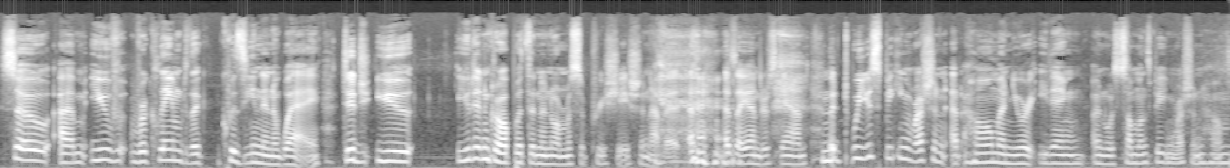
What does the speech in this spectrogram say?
So um, you've reclaimed the cuisine in a way. Did you you didn't grow up with an enormous appreciation of it, as I understand. But were you speaking Russian at home, and you were eating, and was someone speaking Russian at home?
